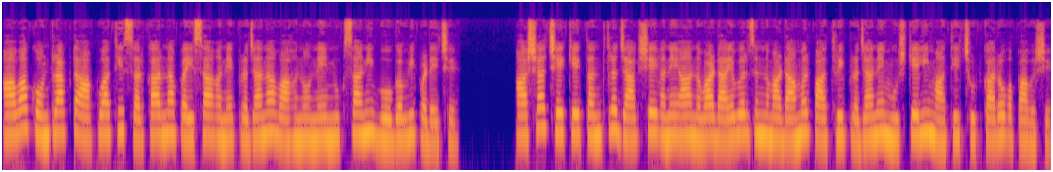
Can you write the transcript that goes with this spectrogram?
આવા કોન્ટ્રાક્ટ આપવાથી સરકારના પૈસા અને પ્રજાના વાહનોને નુકસાની ભોગવવી પડે છે. આશા છે કે તંત્ર જાગશે અને આ નવા ડાયવર્ઝનમાં ડામર પાથરી પ્રજાને મુશ્કેલીમાંથી છુટકારો અપાવશે.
